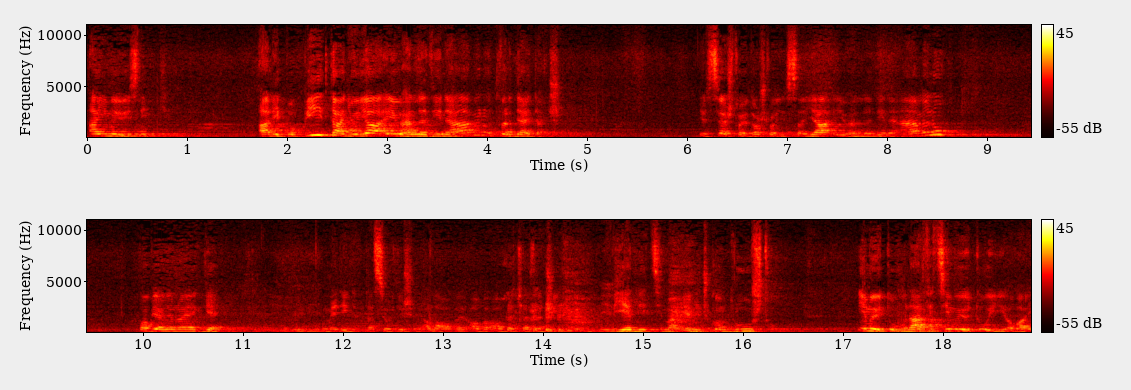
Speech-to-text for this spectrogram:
A imaju iznimke. Ali po pitanju ja i uheledine amenu, tvrdnja je tačno. Jer sve što je došlo sa ja i uheledine amenu, objavljeno je gdje? U Medine. Da se uzvišenje Allah obraća, znači, vjernicima, vjerničkom društvu. Imaju tu munafici, imaju tu i ovaj,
